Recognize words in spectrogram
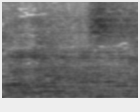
Agora a invenção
